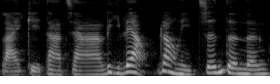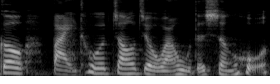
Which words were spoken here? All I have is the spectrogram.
来给大家力量，让你真的能够摆脱朝九晚五的生活。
